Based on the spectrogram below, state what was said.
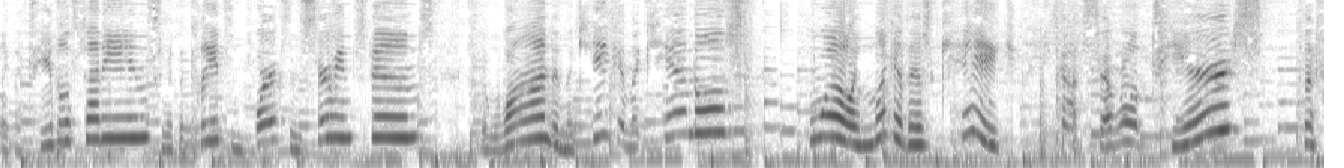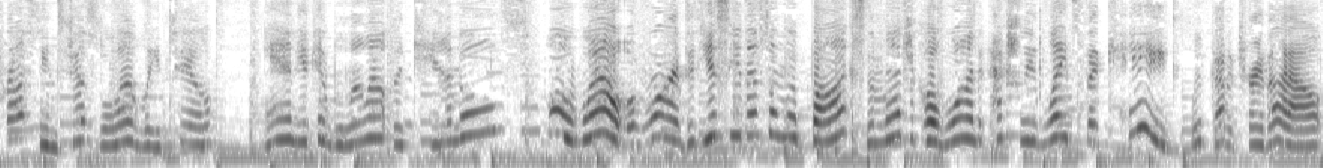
Like the table settings, with the plates and forks and serving spoons, the wand and the cake and the candles. Whoa, and look at this cake. It's got several tiers. The frosting's just lovely, too. And you can blow out the candles? Oh wow, Aurora, did you see this on the box? The magical wand actually lights the cake! We've got to try that out.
